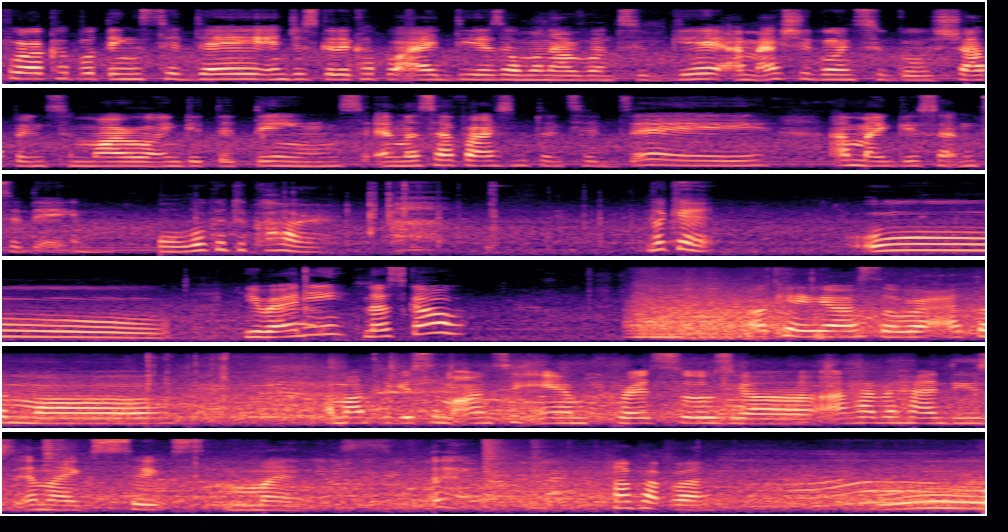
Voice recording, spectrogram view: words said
for a couple things today and just get a couple ideas on what I want to get. I'm actually going to go shopping tomorrow and get the things. Unless I find something today, I might get something today. Oh, look at the car. Look at. Ooh. You ready? Let's go. Okay, y'all, so we're at the mall. I'm about to get some Auntie Anne pretzels, y'all. I haven't had these in like six months. huh, Papa? Ooh.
